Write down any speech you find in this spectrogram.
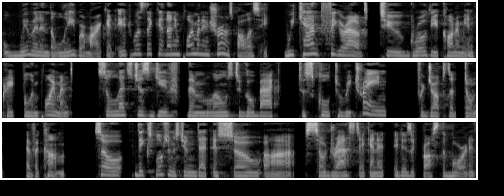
women in the labor market. It was like an unemployment insurance policy. We can't figure out to grow the economy and create full employment. So let's just give them loans to go back to school to retrain for jobs that don't ever come. So the explosion of student debt is so uh, so drastic, and it, it is across the board. It,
